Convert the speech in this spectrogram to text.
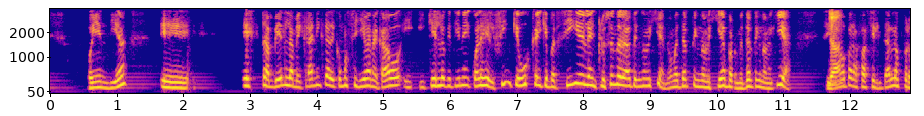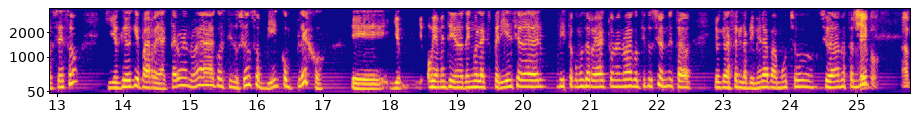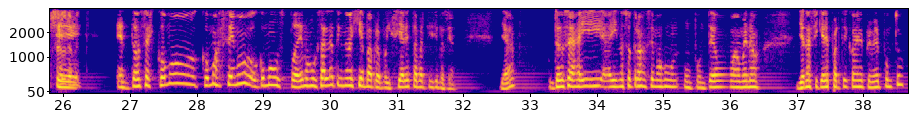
hoy en día, eh, es también la mecánica de cómo se llevan a cabo y, qué es lo que tiene, cuál es el fin que busca y que persigue la inclusión de la tecnología, no meter tecnología por meter tecnología, sino para facilitar los procesos que yo creo que para redactar una nueva constitución son bien complejos. Eh, yo, obviamente yo no tengo la experiencia de haber visto cómo se redacta una nueva constitución. Esta creo que va a ser la primera para muchos ciudadanos también. Sí, absolutamente. Eh, entonces, ¿cómo, ¿cómo hacemos o cómo podemos usar la tecnología para propiciar esta participación? ¿Ya? Entonces ahí, ahí nosotros hacemos un, punteo más o menos. Jonas, si quieres partir con el primer punto.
